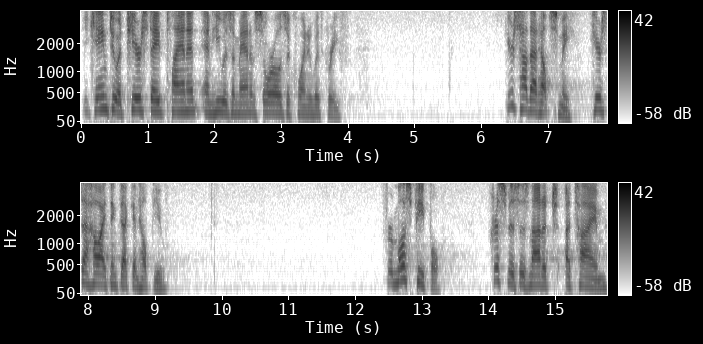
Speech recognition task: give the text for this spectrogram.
He came to a tear stained planet and he was a man of sorrows acquainted with grief. Here's how that helps me. Here's the, how I think that can help you. For most people, Christmas is not a, a time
